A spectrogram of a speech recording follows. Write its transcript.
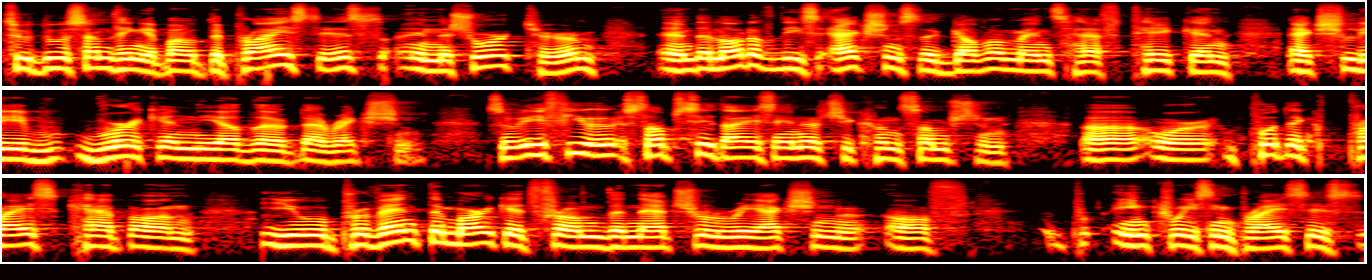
to do something about the prices in the short term. And a lot of these actions that governments have taken actually work in the other direction. So if you subsidize energy consumption uh, or put a price cap on, you prevent the market from the natural reaction of increasing prices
